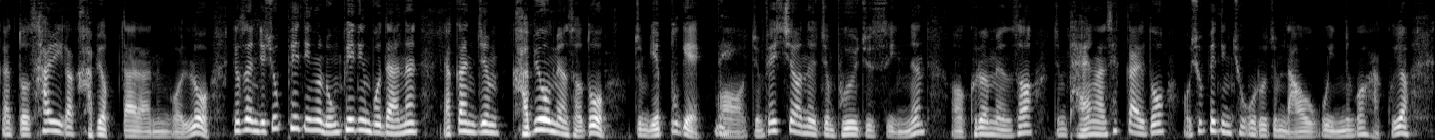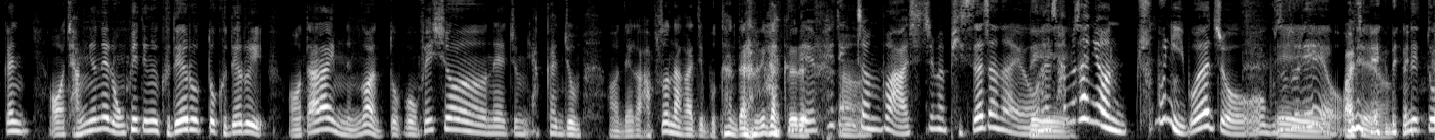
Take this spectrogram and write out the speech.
그러니까 또 4위가 가볍다라는 걸로. 그래서 이제 쇼패딩은 롱패딩보다는 약간 좀 가벼우면서도 좀 예쁘게 네. 어, 좀 패션을 좀 보여줄 수 있는 어, 그러면서 좀 다양한 색깔도 어, 쇼패딩 쪽으로 좀 나오고 있는 것 같고요. 그러니까 어, 작년에 롱패딩을 그대로 또 그대로 어, 따라 입는 건 또 뭐 패션에 좀 약간 좀 어, 내가 앞서 나가지 못한다는 생각들을. 아, 패딩 어. 전부 아시지만 비싸잖아요. 네. 한 3, 4년 충분히 입어야죠. 무슨 네, 소리예요. 맞아요. 네, 네. 근데 또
